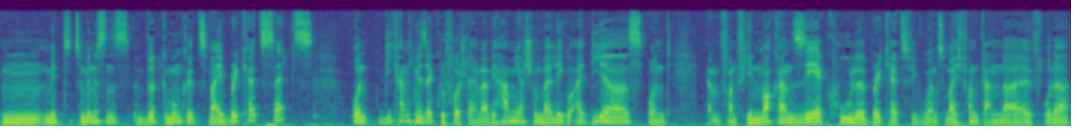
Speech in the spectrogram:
Mm, mit zumindest wird gemunkelt zwei Brickhead-Sets. Und die kann ich mir sehr cool vorstellen, weil wir haben ja schon bei Lego Ideas und ähm, von vielen Mockern sehr coole Brickheads-Figuren, zum Beispiel von Gandalf oder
